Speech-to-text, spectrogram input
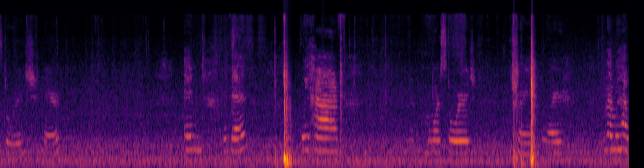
storage there. And then we have more storage, triangular. And then we have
